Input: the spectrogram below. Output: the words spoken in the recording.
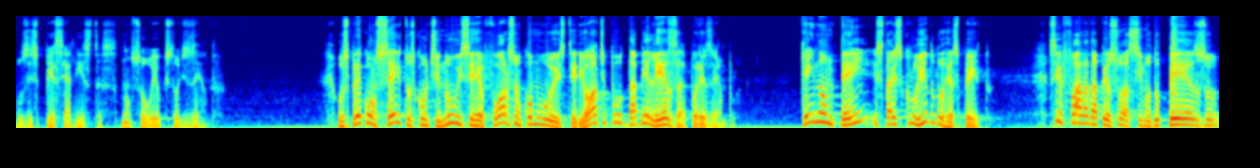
os especialistas. Não sou eu que estou dizendo. Os preconceitos continuam e se reforçam como o estereótipo da beleza, por exemplo. Quem não tem está excluído do respeito. Se fala da pessoa acima do peso,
